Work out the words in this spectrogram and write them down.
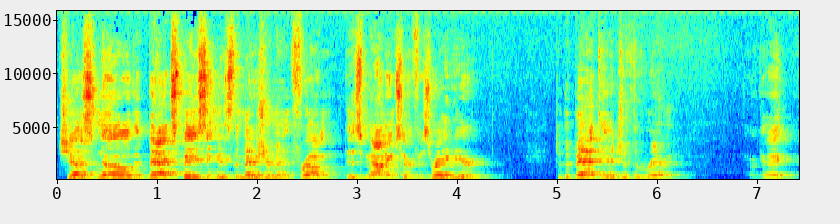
just know that backspacing is the measurement from this mounting surface right here to the back edge of the rim. Okay?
